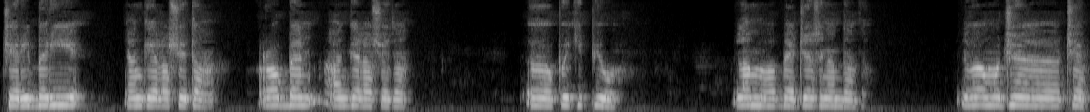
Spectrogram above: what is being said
cioè Ribéry anche la sua età Robben anche la sua età uh, poi chi più? Lam vabbè già se n'è andato. Dovevamo già cioè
